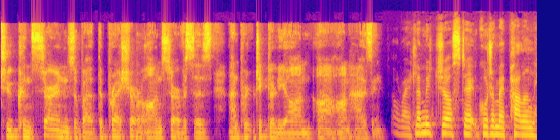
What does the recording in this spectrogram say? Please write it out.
to concerns about the pressure on services and particularly on uh, on housing. All right, let me just uh, go to my panel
